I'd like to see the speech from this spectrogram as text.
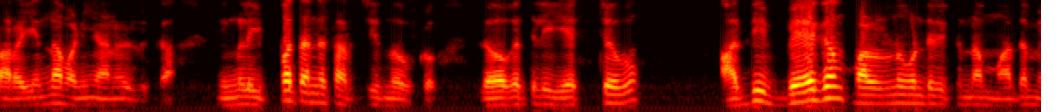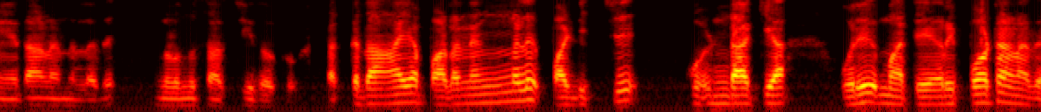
പറയുന്ന പണി ഞാൻ എടുക്കുക. നിങ്ങൾ ഇപ്പൊ തന്നെ സെർച്ച് ചെയ്ത് നോക്കൂ. ലോകത്തിൽ ഏറ്റവും അതിവേഗം വളർന്നുകൊണ്ടിരിക്കുന്ന മതം ഏതാണെന്നുള്ളത് നിങ്ങളൊന്ന് സെർച്ച് ചെയ്ത് നോക്കൂ. തക്കതായ പഠനങ്ങൾ പഠിച്ച് ഉണ്ടാക്കിയ ഒരു മറ്റേ റിപ്പോർട്ടാണത്.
